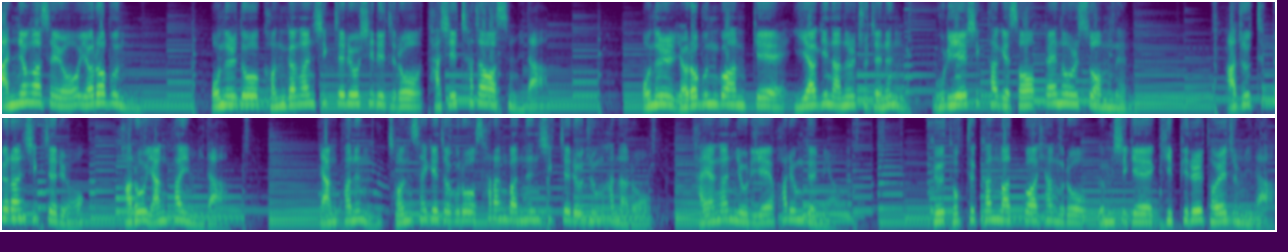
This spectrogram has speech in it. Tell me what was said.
안녕하세요, 여러분. 오늘도 건강한 식재료 시리즈로 다시 찾아왔습니다. 오늘 여러분과 함께 이야기 나눌 주제는 우리의 식탁에서 빼놓을 수 없는 아주 특별한 식재료, 바로 양파입니다. 양파는 전 세계적으로 사랑받는 식재료 중 하나로 다양한 요리에 활용되며 그 독특한 맛과 향으로 음식에 깊이를 더해줍니다.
